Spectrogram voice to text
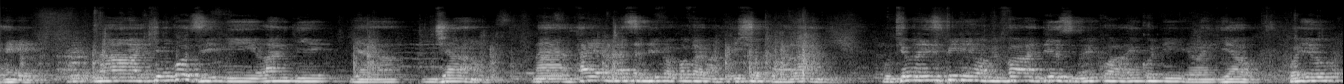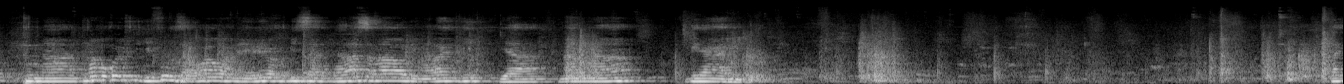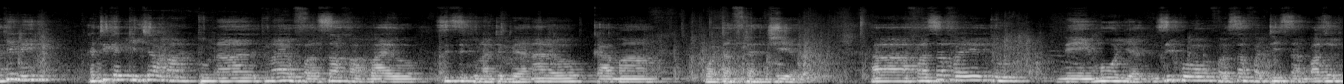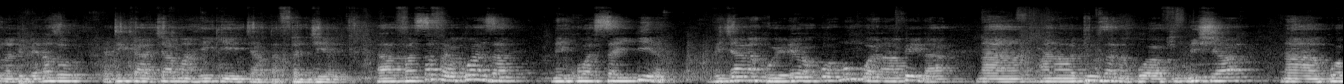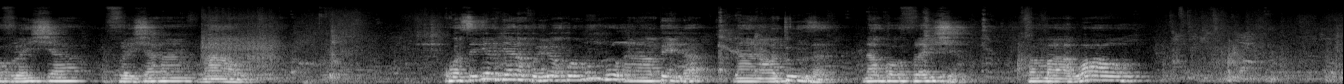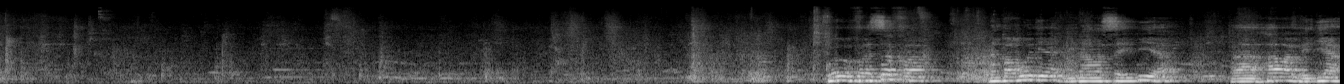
Ehe. Na kiongozi ni rangi ya njano. Na haya madarasa ndivyo ambavyo yanawakilishwa kwa rangi. Ukiona hizi pini wamevaa ndio zimewekwa ikoni ya rangi yao. Kwa hiyo tuna tunapokuwa tukijifunza, wao wanaelewa kabisa darasa lao lina rangi ya namna gani. Lakini katika hiki chama tuna tunayo falsafa ambayo sisi tunatembea nayo kama watafuta njia. Uh, falsafa yetu ni moja. Zipo falsafa tisa ambazo tunatembea nazo katika chama hiki cha Tafuta Njia. Uh, falsafa ya kwanza ni kuwasaidia vijana kuelewa kuwa Mungu anawapenda na anawatunza na kuwafundisha na kuwafurahisha kufurahishana nao. Kuwasaidia vijana kuelewa kuwa Mungu anawapenda na anawatunza na kuwafurahisha kwamba wao falsafa namba moja inawasaidia uh, hawa vijana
